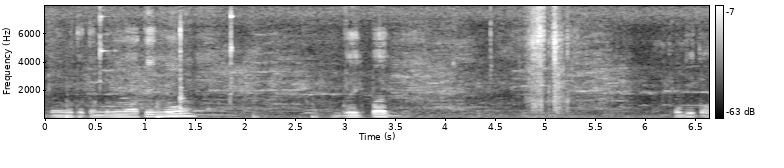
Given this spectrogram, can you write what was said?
Kaya matatanggalin natin yung brake pad. So dito.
